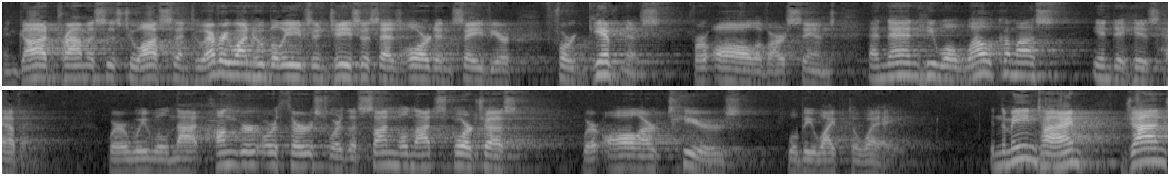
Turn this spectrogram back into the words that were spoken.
And God promises to us and to everyone who believes in Jesus as Lord and Savior forgiveness for all of our sins. And then he will welcome us into his heaven, where we will not hunger or thirst, where the sun will not scorch us, where all our tears will be wiped away. In the meantime, John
